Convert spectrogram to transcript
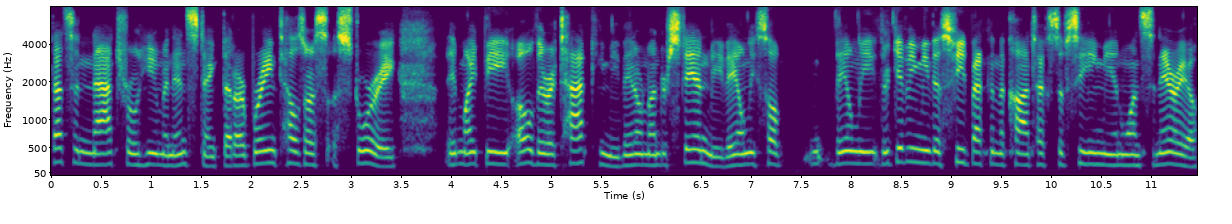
That's a natural human instinct that our brain tells us a story. It might be, oh, they're attacking me. They don't understand me. They only saw they only they're giving me this feedback in the context of seeing me in one scenario.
